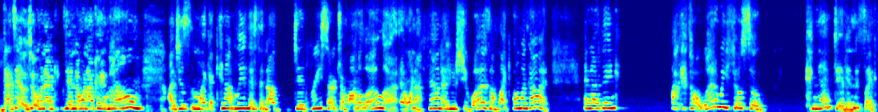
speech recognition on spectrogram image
that's it. So when I then when I came home, I just am like, I cannot believe this. And I did research on Mama Lola. And when I found out who she was, I'm like, oh my God. And I think I thought, why do we feel so connected? And it's like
